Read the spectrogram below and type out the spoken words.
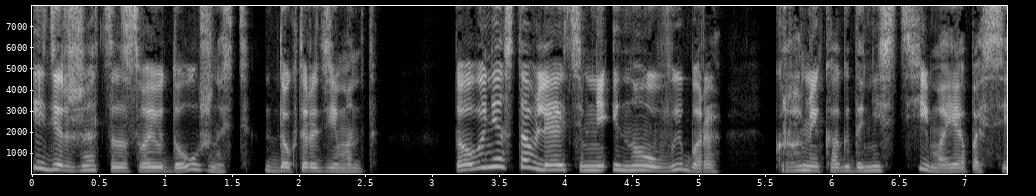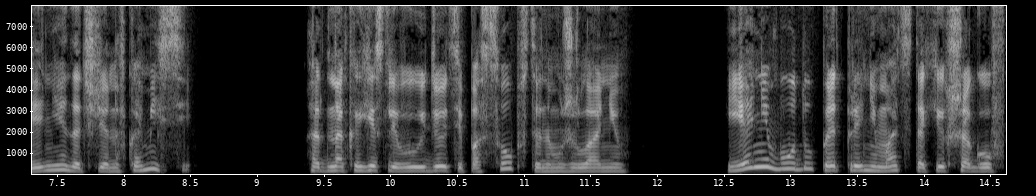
и держаться за свою должность, доктор Димонт, то вы не оставляете мне иного выбора, кроме как донести мои опасения до членов комиссии. Однако, если вы уйдете по собственному желанию, я не буду предпринимать таких шагов.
